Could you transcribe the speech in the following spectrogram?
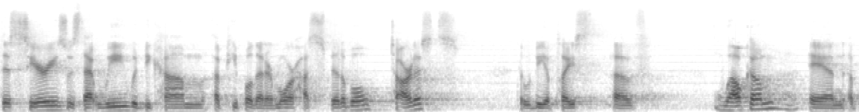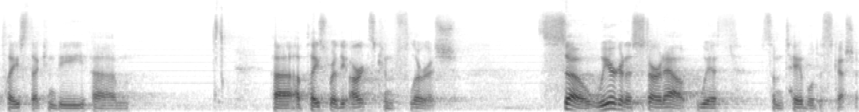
this series was that we would become a people that are more hospitable to artists, that would be a place of welcome and a place that can be um, uh, a place where the arts can flourish. So, we are going to start out with some table discussion.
